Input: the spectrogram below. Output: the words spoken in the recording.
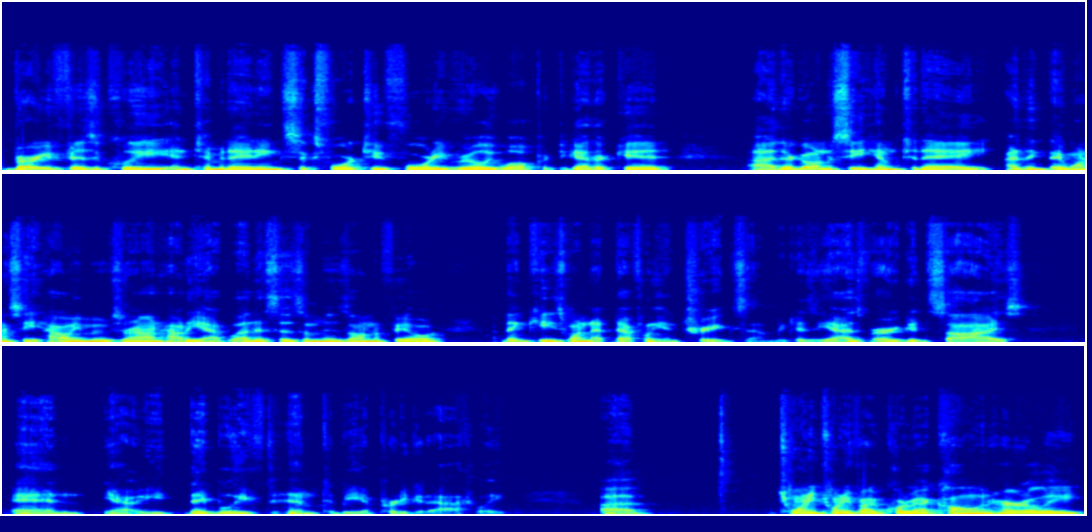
very physically intimidating, 6'4, 240, really well put together kid. Uh, they're going to see him today. I think they want to see how he moves around, how the athleticism is on the field. I think he's one that definitely intrigues them because he has very good size, and you know he, they believe him to be a pretty good athlete. Uh, 2025 quarterback Colin Hurley,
